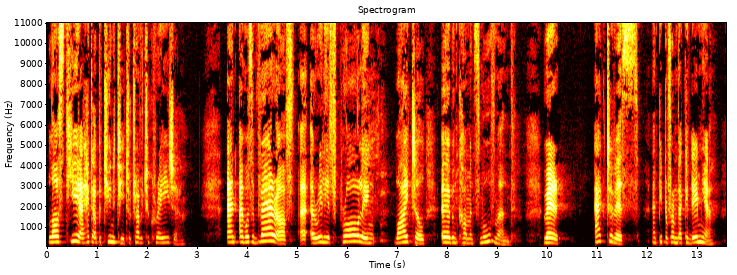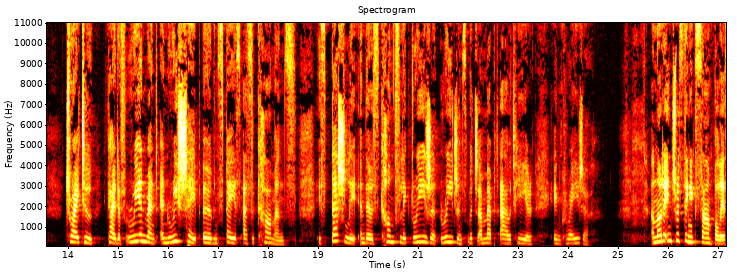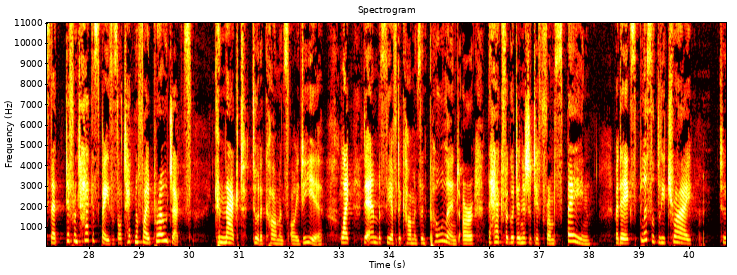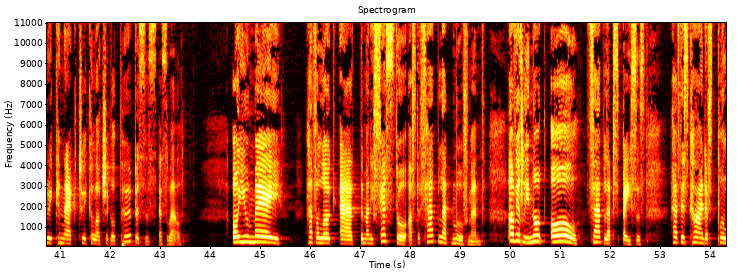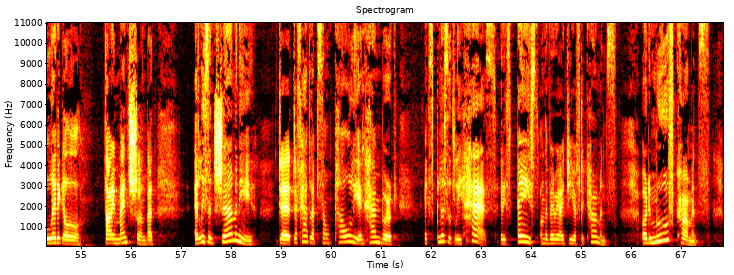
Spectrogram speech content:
Last year, I had the opportunity to travel to Croatia, and I was aware of a, a really sprawling, vital urban commons movement where activists and people from the academia try to kind of reinvent and reshape urban space as a commons, especially in those conflict region, regions which are mapped out here in Croatia. Another interesting example is that different hackerspaces or technophile projects connect to the Commons idea, like the Embassy of the Commons in Poland or the Hack for Good initiative from Spain, where they explicitly try to reconnect to ecological purposes as well. Or you may have a look at the manifesto of the Fab Lab movement. Obviously, not all Fab Lab spaces have this kind of political dimension, but at least in Germany, the, the Fab Lab St. Pauli in Hamburg explicitly has. It is based on the very idea of the commons. Or the Move Commons,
